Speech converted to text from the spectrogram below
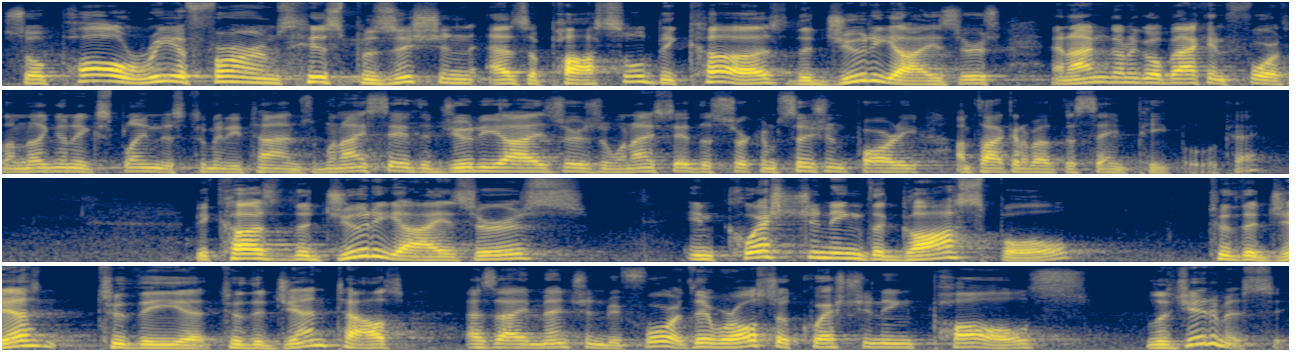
So Paul reaffirms his position as apostle because the Judaizers, and I'm going to go back and forth, I'm not going to explain this too many times. When I say the Judaizers and when I say the circumcision party, I'm talking about the same people, okay? Because the Judaizers, in questioning the gospel, to the, to, the, uh, to the Gentiles, as I mentioned before, they were also questioning Paul's legitimacy.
